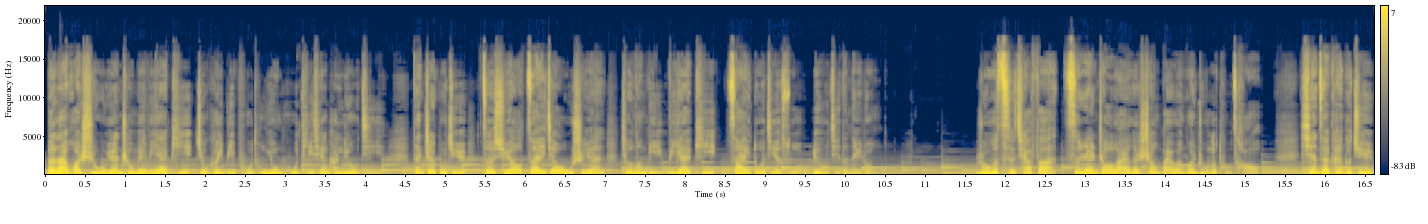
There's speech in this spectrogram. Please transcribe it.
本来花十五元成为 VIP 就可以比普通用户提前看六集，但这部剧则需要再交五十元就能比 VIP 再多解锁六集的内容。如此恰饭，自然招来了上百万观众的吐槽。现在看个剧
